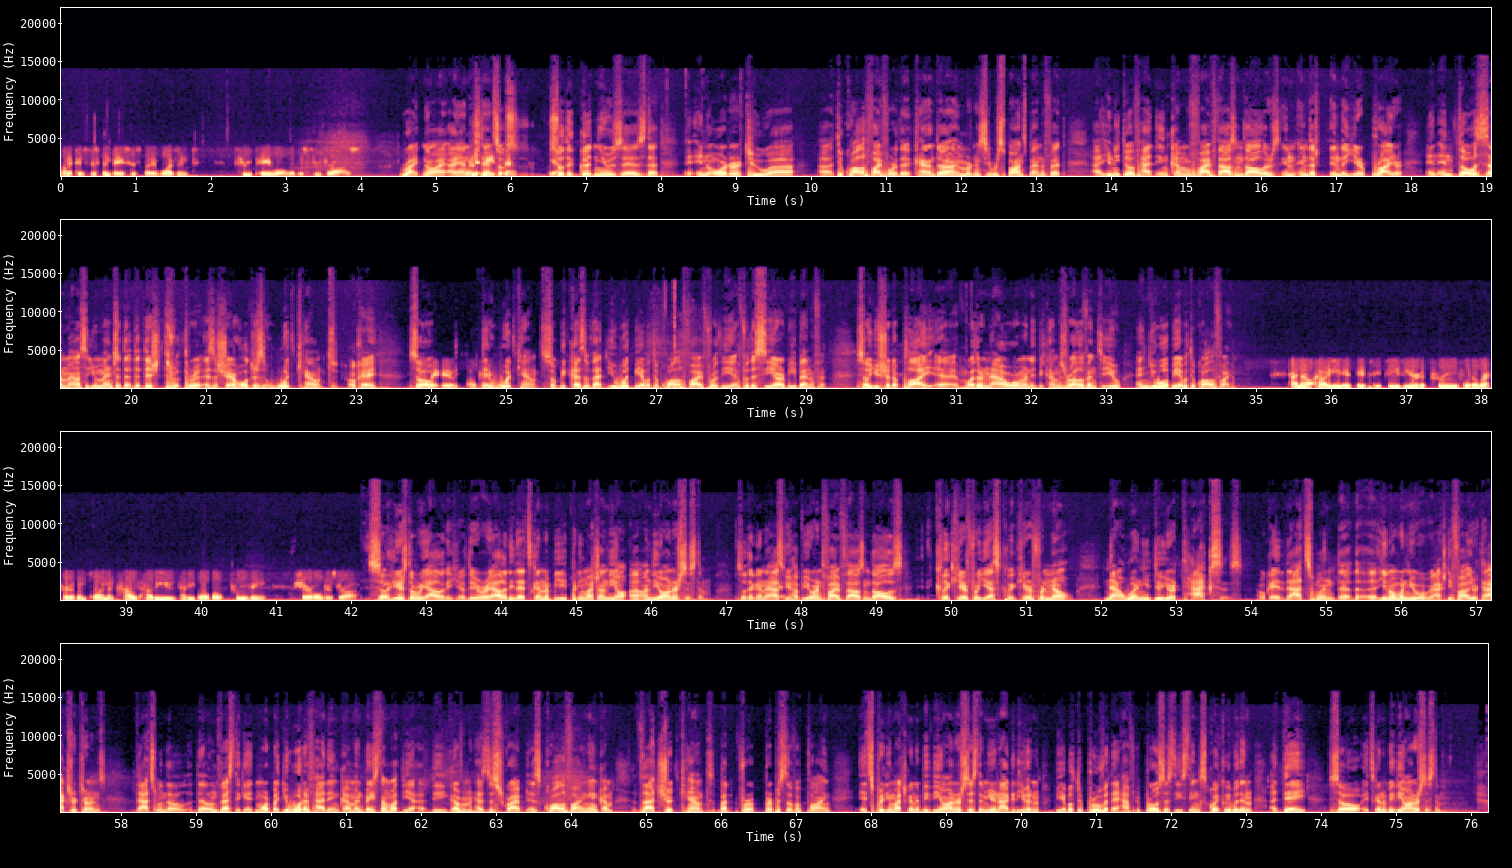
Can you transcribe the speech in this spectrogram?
on a consistent basis, but it wasn't through payroll. It was through draws. Right. No, I, I understand. So, so the good news is that in order to uh, uh, to qualify for the Canada Emergency Response Benefit, uh, you need to have had income of five thousand dollars in in the in the year prior, and and those amounts that you mentioned that, that th- th- as a shareholders would count. Okay. So oh, they do. Okay. They would count. So because of that, you would be able to qualify for the uh, for the CRB benefit. So you should apply, uh, whether now or when it becomes relevant to you, and you will be able to qualify. Now, how do you? It, it's it's easier to prove with a record of employment. How how do you how do you go about proving shareholders draw? So here's the reality here. The reality that's going to be pretty much on the uh, on the honor system. So they're going to ask you, have you earned $5,000? Click here for yes, click here for no. Now, when you do your taxes, okay, that's when the, the uh, you know when you actually file your tax returns, that's when they'll they'll investigate more. But you would have had income, and based on what the uh, the government has described as qualifying income, that should count. But for a purpose of applying, it's pretty much going to be the honor system. You're not going to even be able to prove it. They have to process these things quickly within a day, so it's going to be the honor system.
